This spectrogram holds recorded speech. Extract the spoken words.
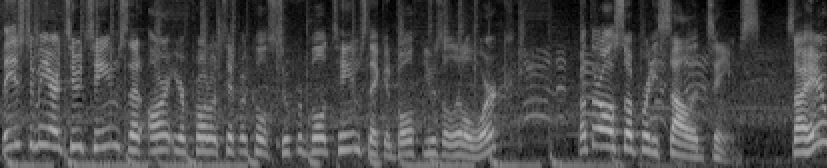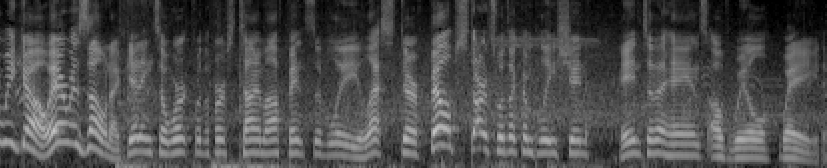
These to me are two teams that aren't your prototypical Super Bowl teams. They could both use a little work, but they're also pretty solid teams. So here we go. Arizona getting to work for the first time offensively. Lester Phelps starts with a completion into the hands of Will Wade.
